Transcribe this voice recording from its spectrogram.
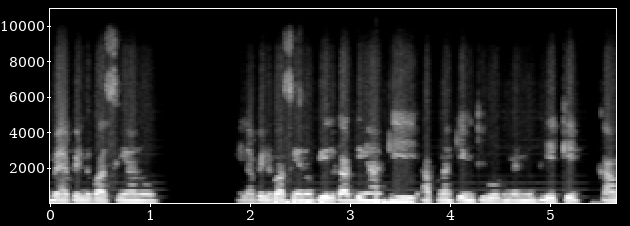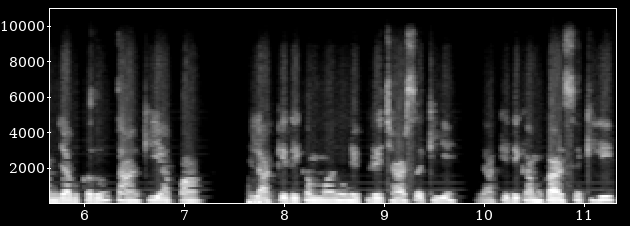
ਮੈਂ ਪਿੰਡ ਵਾਸੀਆਂ ਨੂੰ, ਇਹਨਾਂ ਪਿੰਡ ਵਾਸੀਆਂ ਨੂੰ ਅਪੀਲ ਕਰਦੀ ਹਾਂ ਕਿ ਆਪਣਾ ਕੀਮਤੀ ਵੋਟ ਮੈਨੂੰ ਦੇ ਕੇ ਕਾਮਯਾਬ ਕਰੋ ਤਾਂ ਕਿ ਆਪਾਂ ਇਲਾਕੇ ਦੇ ਕੰਮਾਂ ਨੂੰ ਨਿਪੜੇ ਚਾੜ ਸਕੀਏ, ਇਲਾਕੇ ਦੇ ਕੰਮ ਕਰ ਸਕੀਏ।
